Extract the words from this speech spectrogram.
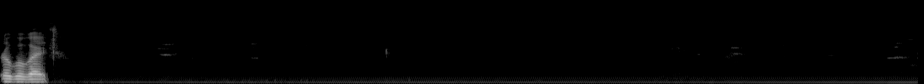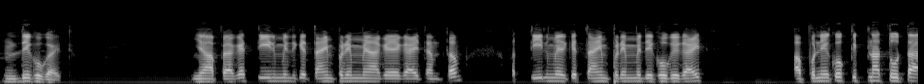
रुको गाइड देखो गाइड यहाँ पे आ गए तीन मिनट के टाइम फ्रेम में आ गए गाइड हम तब। और तीन मिनट के टाइम फ्रेम में देखोगे गाइड अपने को कितना तोता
